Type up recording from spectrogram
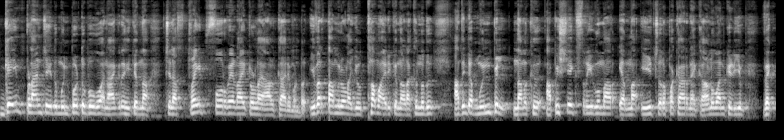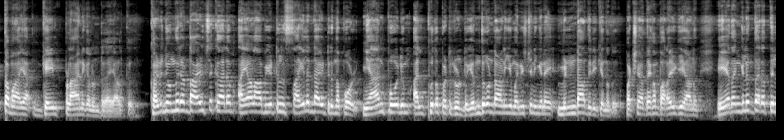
ഗെയിം പ്ലാൻ ചെയ്ത് മുൻപോട്ട് പോകുവാൻ ആഗ്രഹിക്കുന്ന ചില സ്ട്രെയിറ്റ് ഫോർവേഡ് ആയിട്ടുള്ള ആൾക്കാരുമുണ്ട്. ഇവർ തമ്മിലുള്ള യുദ്ധമായിരിക്കും നടക്കുന്നത്. അതിന്റെ മുൻപിൽ നമുക്ക് അഭിഷേക് ശ്രീകുമാർ എന്ന ഈ ചെറുപ്പക്കാരനെ കാണുവാൻ കഴിയും. വ്യക്തമായ ഗെയിം പ്ലാനുകളുണ്ട് അയാൾക്ക്. കഴിഞ്ഞ ഒന്ന് രണ്ടാഴ്ചക്കാലം അയാൾ ആ വീട്ടിൽ സൈലന്റ് ആയിട്ടിരുന്നപ്പോൾ ഞാൻ പോലും അത്ഭുതപ്പെട്ടിട്ടുണ്ട്. എന്തുകൊണ്ടാണ് ഈ മനുഷ്യൻ ഇങ്ങനെ മിണ്ടാതിരിക്കുന്നത്? പക്ഷെ അദ്ദേഹം പറയുകയാണ് ഏതെങ്കിലും തരത്തിൽ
